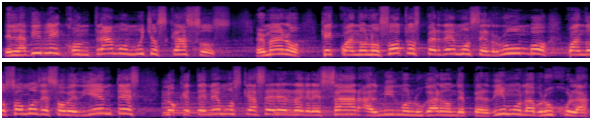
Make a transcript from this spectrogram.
En la Biblia encontramos muchos casos Hermano, que cuando nosotros perdemos el rumbo, cuando somos desobedientes, lo que tenemos que hacer es regresar al mismo lugar donde perdimos la brújula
